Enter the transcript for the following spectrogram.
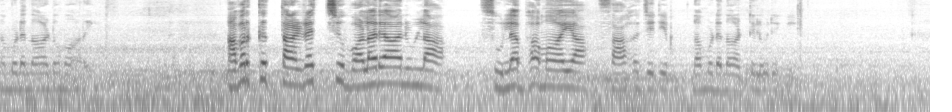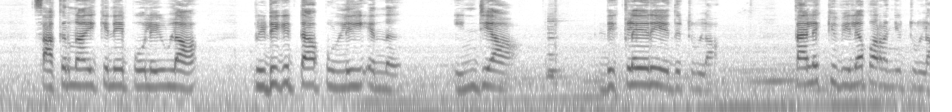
നമ്മുടെ നാട് മാറി. അവർക്ക് തഴച്ചു വളരാനുള്ള സുലഭമായ സാഹചര്യം നമ്മുടെ നാട്ടിൽ ഒരുങ്ങി. സാക്കിർ നായിക്കിനെ പോലെയുള്ള പിടികിട്ട പുള്ളി എന്ന് ഇന്ത്യ ഡിക്ലെയർ ചെയ്തിട്ടുള്ള തലയ്ക്ക് വില പറഞ്ഞിട്ടുള്ള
